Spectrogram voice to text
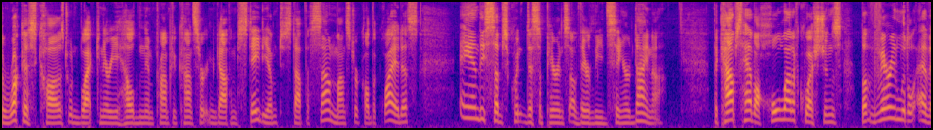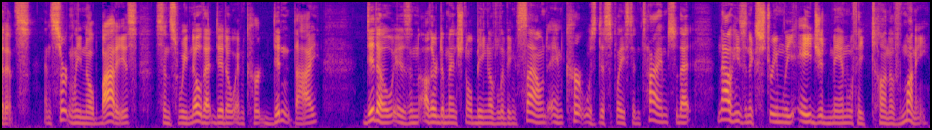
the ruckus caused when Black Canary held an impromptu concert in Gotham Stadium to stop the sound monster called the Quietus, and the subsequent disappearance of their lead singer Dinah. The cops have a whole lot of questions, but very little evidence, and certainly no bodies, since we know that Ditto and Kurt didn't die. Ditto is an other dimensional being of living sound, and Kurt was displaced in time, so that now he's an extremely aged man with a ton of money.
